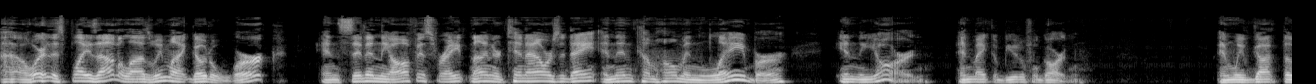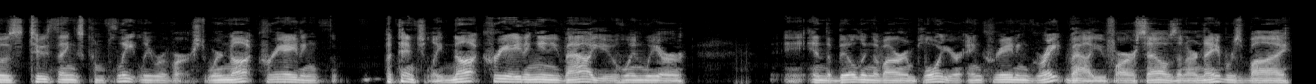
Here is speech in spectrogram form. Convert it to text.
Uh, where this plays out a lot is we might go to work and sit in the office for eight, nine, or 10 hours a day and then come home and labor in the yard and make a beautiful garden. And we've got those two things completely reversed. We're not creating, potentially, not creating any value when we are in the building of our employer and creating great value for ourselves and our neighbors by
